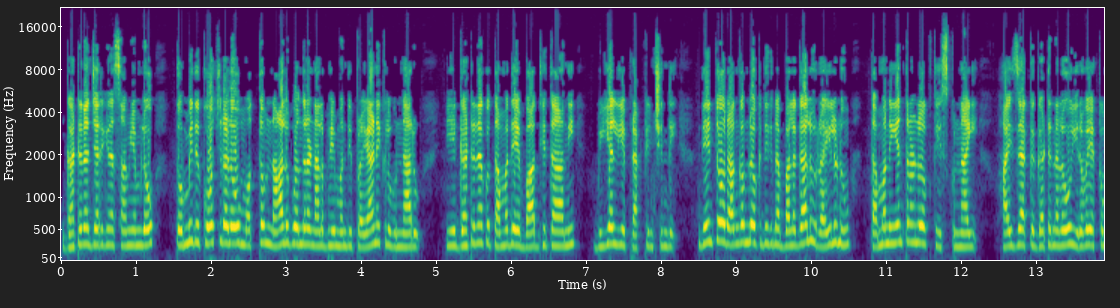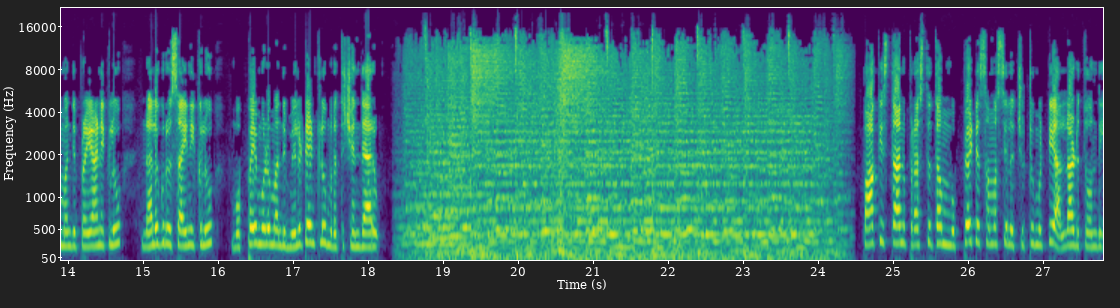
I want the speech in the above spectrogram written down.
ఘటన జరిగిన సమయంలో తొమ్మిది కోచ్లలో మొత్తం నాలుగు వందల నలభై మంది ప్రయాణికులు ఉన్నారు. ఈ ఘటనకు తమదే బాధ్యత అని బిఎల్ఏ ప్రకటించింది. దీంతో రంగంలోకి దిగిన బలగాలు రైలును తమ నియంత్రణలోకి తీసుకున్నాయి. హైజాక్ ఘటనలో ఇరవై ఒక్క మంది ప్రయాణికులు నలుగురు సైనికులు ముప్పై మూడు మంది మిలిటెంట్లు మృతి చెందారు. పాకిస్తాన్ ప్రస్తుతం ముప్పేట సమస్యలు చుట్టుముట్టి అల్లాడుతోంది.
